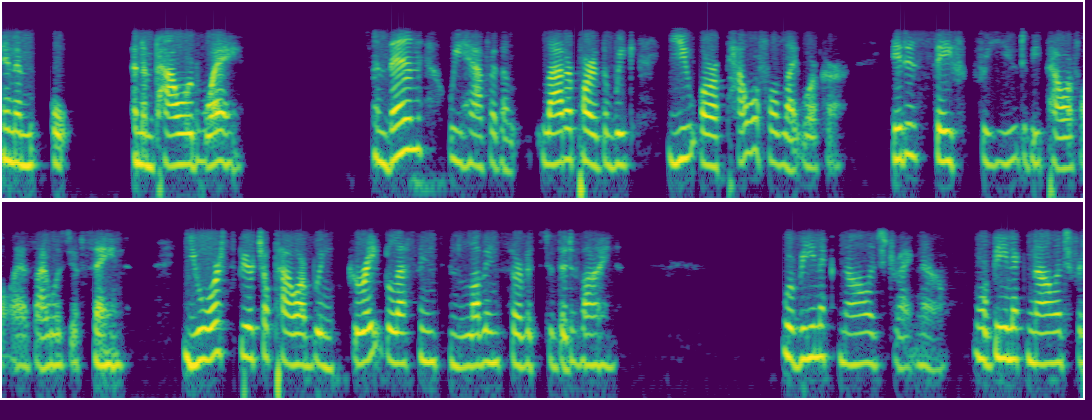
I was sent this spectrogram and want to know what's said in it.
in an empowered way. And then we have for the latter part of the week, you are a powerful light worker. It is safe for you to be powerful, as I was just saying. Your spiritual power brings great blessings and loving service to the divine. We're being acknowledged right now. We're being acknowledged for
